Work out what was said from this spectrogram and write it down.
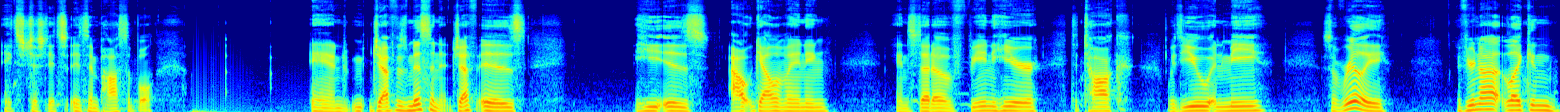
it's just, it's, it's impossible. And Jeff is missing it. Jeff is, he is out gallivanting instead of being here to talk with you and me. So really, if you're not liking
